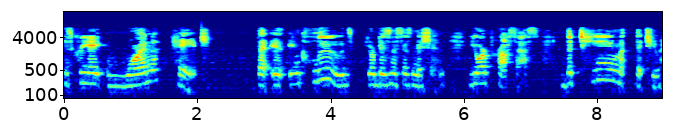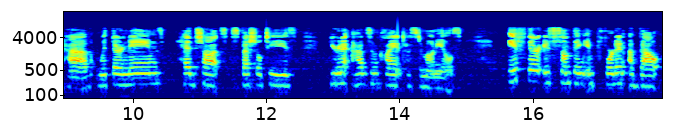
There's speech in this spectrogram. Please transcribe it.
is create one page that includes your business's mission, your process, the team that you have with their names, headshots, specialties. You're going to add some client testimonials. If there is something important about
